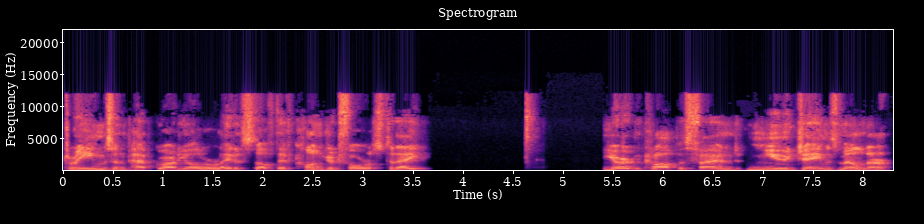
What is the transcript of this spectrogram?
dreams and Pep Guardiola related stuff they've conjured for us today. Jurgen Klopp has found new James Milner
